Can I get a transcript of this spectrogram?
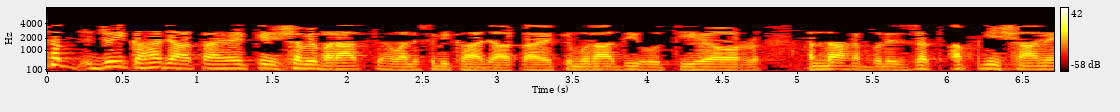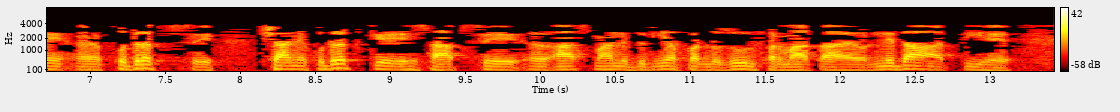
صاحب جو یہ کہا جاتا ہے کہ شب برات کے حوالے سے بھی کہا جاتا ہے کہ مرادی ہوتی ہے اور اللہ رب العزت اپنی شان قدرت سے شان قدرت کے حساب سے آسمان دنیا پر نزول فرماتا ہے اور ندا آتی ہے۔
